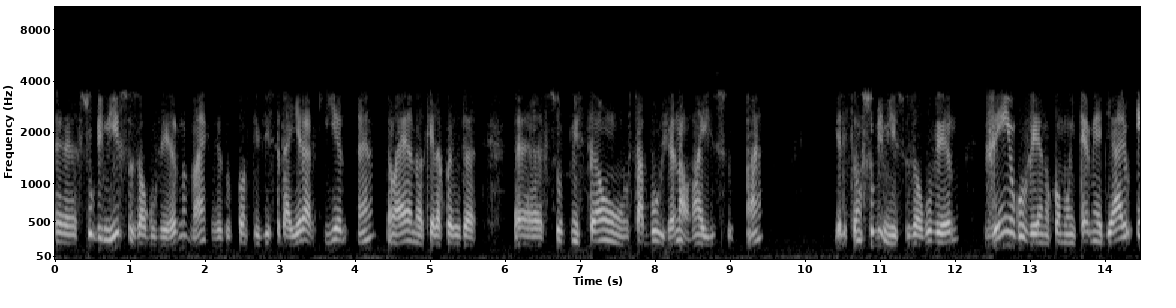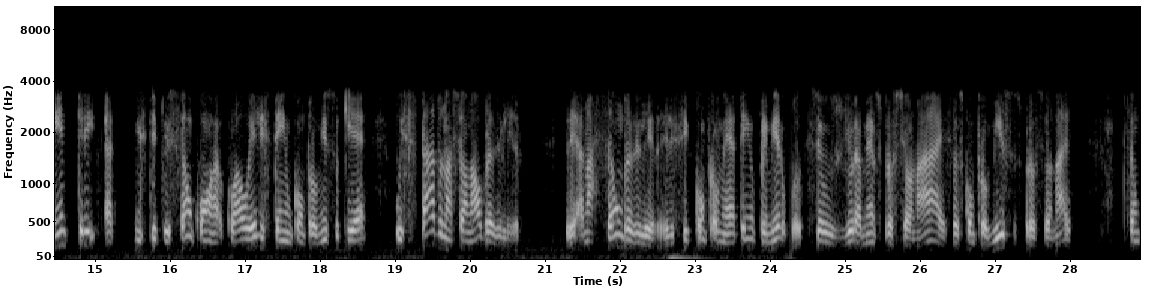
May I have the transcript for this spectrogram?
é, submissos ao governo, não é? Dizer, do ponto de vista da hierarquia, né? não é naquela coisa da é, submissão sabuja, não, não é isso. Não é? Eles são submissos ao governo, vem o governo como intermediário entre a instituição com a qual eles têm um compromisso, que é o Estado Nacional Brasileiro, a nação brasileira. Eles se comprometem, o primeiro, seus juramentos profissionais, seus compromissos profissionais, são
